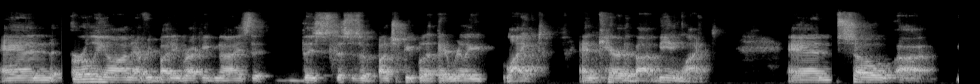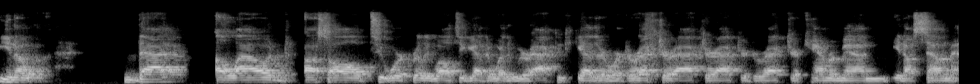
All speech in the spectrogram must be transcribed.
And early on, everybody recognized that this this is a bunch of people that they really liked and cared about being liked. And so, uh, you know, that allowed us all to work really well together, whether we were acting together or director, actor, actor, director, cameraman, you know, sound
